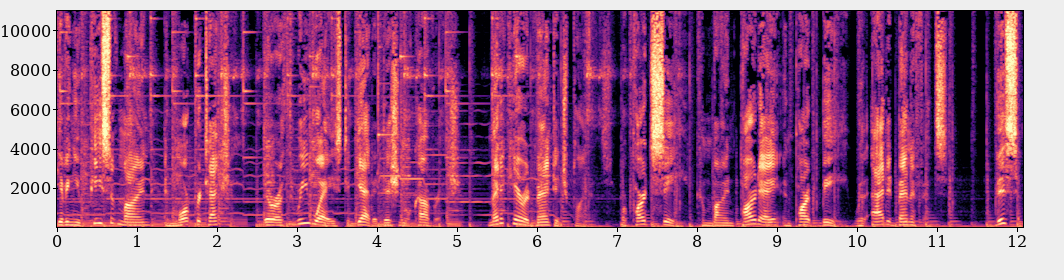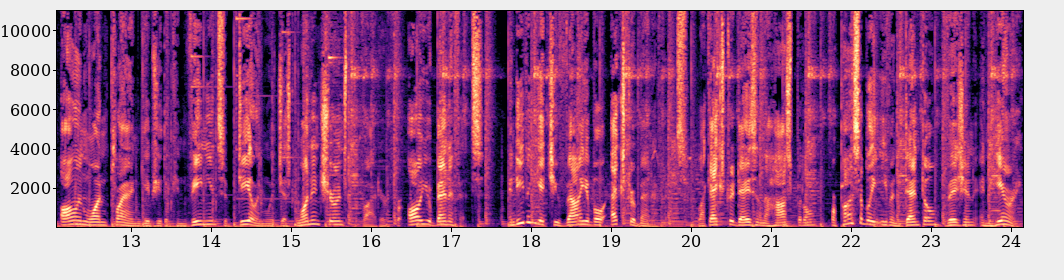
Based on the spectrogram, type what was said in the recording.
giving you peace of mind and more protection. There are three ways to get additional coverage. Medicare Advantage plans, or Part C, combine Part A and Part B with added benefits. This all in one plan gives you the convenience of dealing with just one insurance provider for all your benefits and even gets you valuable extra benefits like extra days in the hospital or possibly even dental, vision, and hearing.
